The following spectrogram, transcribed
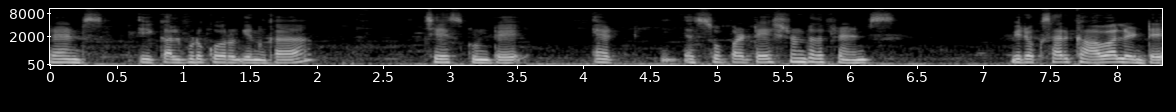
ఫ్రెండ్స్ ఈ కలుపుడు కూర కనుక చేసుకుంటే సూపర్ టేస్ట్ ఉంటుంది ఫ్రెండ్స్. మీరు ఒకసారి కావాలంటే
